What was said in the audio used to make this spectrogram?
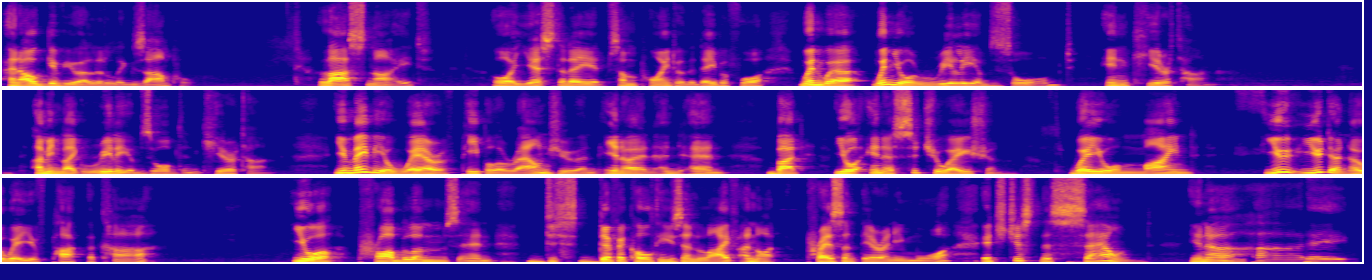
And I'll give you a little example. Last night, or yesterday at some point, or the day before, when, we're, when you're really absorbed in kirtan, I mean, like really absorbed in kirtan, you may be aware of people around you and you know and and, and but you're in a situation where your mind you you don't know where you've parked the car your problems and dis- difficulties in life are not present there anymore it's just the sound you know,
